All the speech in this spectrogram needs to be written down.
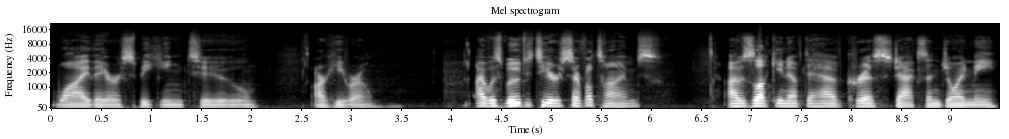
why they are speaking to our hero. I was moved to tears several times. I was lucky enough to have Chris Jackson join me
